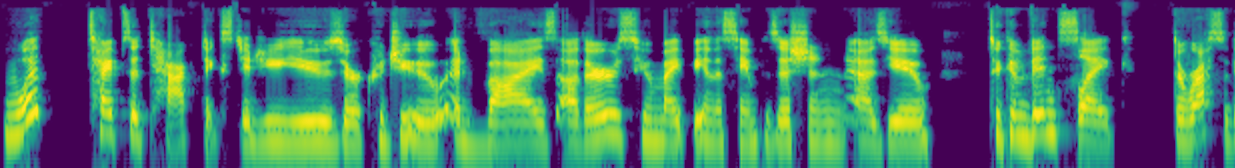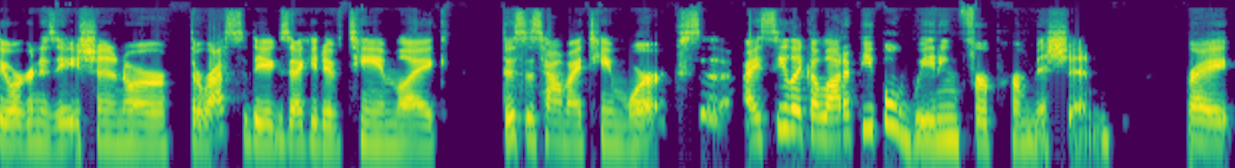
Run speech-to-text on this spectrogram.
What types of tactics did you use, or could you advise others who might be in the same position as you to convince like the rest of the organization or the rest of the executive team, like, this is how my team works? I see like a lot of people waiting for permission, right?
